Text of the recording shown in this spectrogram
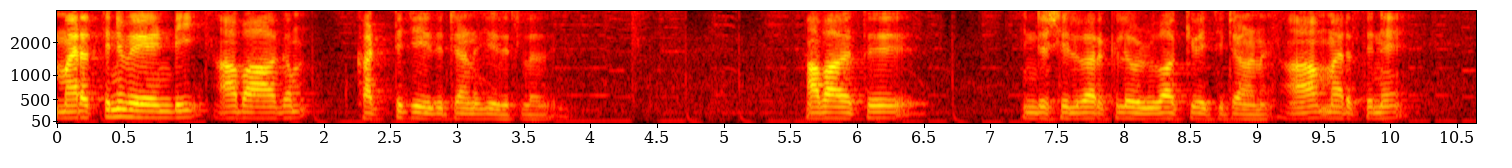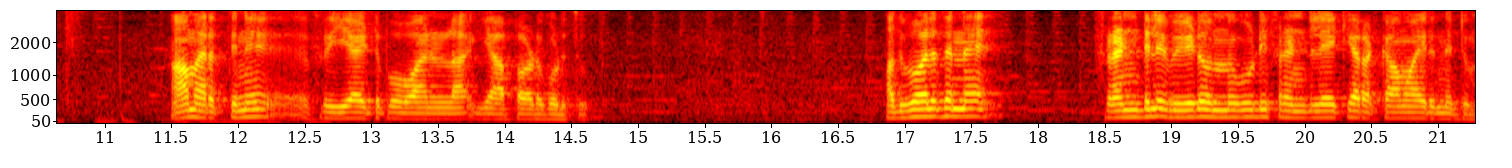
മരത്തിന് വേണ്ടി ആ ഭാഗം കട്ട് ചെയ്തിട്ടാണ് ചെയ്തിട്ടുള്ളത്. ആ ഭാഗത്ത് ഇൻഡസ്ട്രിയൽ വർക്കിൽ ഒഴിവാക്കി വെച്ചിട്ടാണ്. ആ മരത്തിന് ആ മരത്തിന് ഫ്രീ ആയിട്ട് പോകാനുള്ള ഗ്യാപ്പ് അവിടെ കൊടുത്തു. അതുപോലെ തന്നെ ഫ്രണ്ടിൽ വീട് ഒന്നുകൂടി ഫ്രണ്ടിലേക്ക് ഇറക്കാമായിരുന്നിട്ടും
